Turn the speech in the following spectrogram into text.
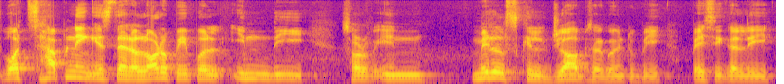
what's happening is that a lot of people in the sort of in middle skilled jobs are going to be basically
